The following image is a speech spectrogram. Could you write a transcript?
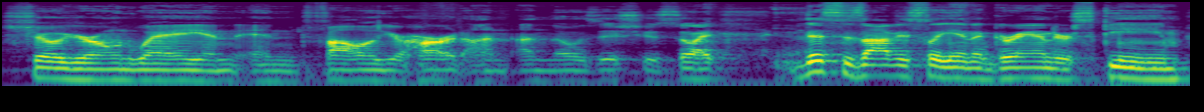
show your own way and, and follow your heart on, on those issues. So I, this is obviously in a grander scheme,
